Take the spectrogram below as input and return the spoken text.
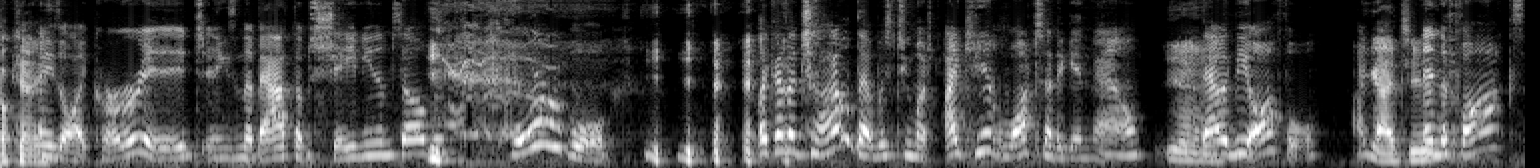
Okay. and he's all like courage and he's in the bathtub shaving himself it's horrible yeah. like as a child that was too much i can't watch that again now Yeah. that would be awful I got you. and the fox,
